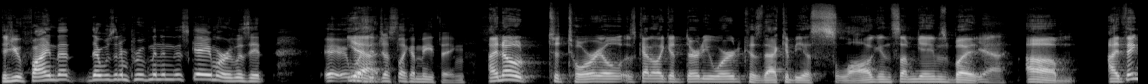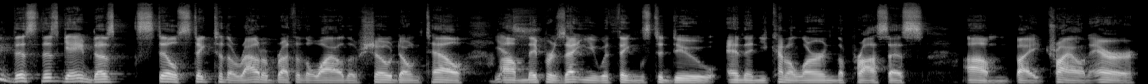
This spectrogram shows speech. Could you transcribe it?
Did you find that there was an improvement in this game or was it it, Yeah. was it just like a me thing? I know tutorial is kind of like a dirty word because that could be a slog in some games, but Yeah. um I think this this game does still stick to the route of Breath of the Wild of show don't tell. Yes. Um, they present you with things to do, and then you kind of learn the process um, by trial and error.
